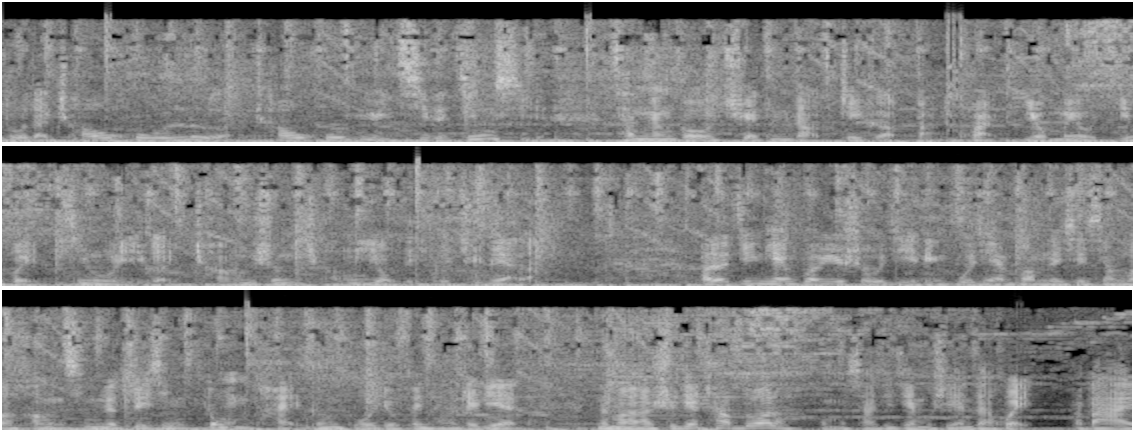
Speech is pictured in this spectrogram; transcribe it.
多的超乎乐、超乎预期的惊喜，才能够确定到这个板块有没有机会进入一个长生长有的一个局面了。好的，今天关于手机零部件方面的一些相关行情的最新动态，跟各位就分享到这边。那么时间差不多了，我们下期节目时间再会，拜拜。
